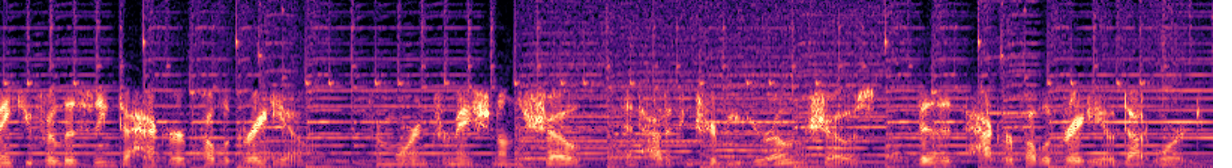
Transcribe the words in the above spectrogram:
Thank you for listening to Hacker Public Radio. For more information on the show and how to contribute your own shows, visit hackerpublicradio.org.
